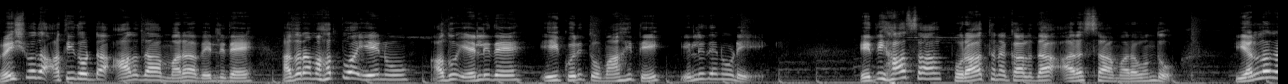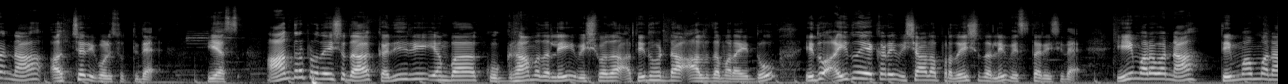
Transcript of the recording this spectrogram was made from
ವಿಶ್ವದ ಅತಿ ದೊಡ್ಡ ಆಲದ ಮರವೆಲ್ಲಿದೆ? ಅದರ ಮಹತ್ವ ಏನು? ಅದು ಎಲ್ಲಿದೆ? ಈ ಕುರಿತು ಮಾಹಿತಿ ಇಲ್ಲಿದೆ ನೋಡಿ. ಇತಿಹಾಸ ಪುರಾತನ ಕಾಲದ ಅರಸ ಮರವೊಂದು ಎಲ್ಲರನ್ನ ಅಚ್ಚರಿಗೊಳಿಸುತ್ತಿದೆ. ಎಸ್ ಆಂಧ್ರ ಪ್ರದೇಶದ ಕದಿರಿ ಎಂಬ ಕುಗ್ರಾಮದಲ್ಲಿ ವಿಶ್ವದ ಅತಿದೊಡ್ಡ ಆಲದ ಮರ ಇದ್ದು, ಇದು ಐದು ಎಕರೆ ವಿಶಾಲ ಪ್ರದೇಶದಲ್ಲಿ ವಿಸ್ತರಿಸಿದೆ. ಈ ಮರವನ್ನು ತಿಮ್ಮಮ್ಮನ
